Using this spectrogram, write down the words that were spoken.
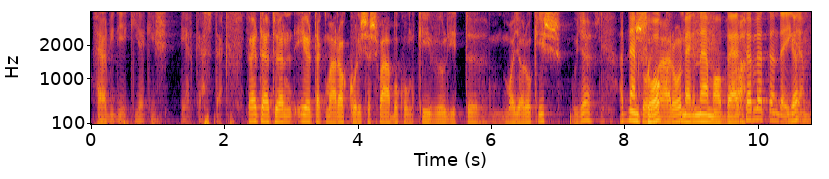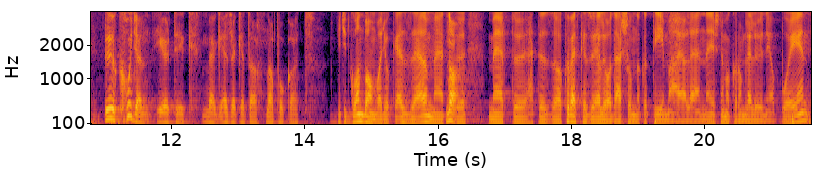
felvidékiek is érkeztek. Feltehetően éltek már akkor is a svábokon kívül itt magyarok is, ugye? Hát nem Solymáron. sok, meg nem a belterületen, de igen. igen. Ők hogyan élték meg ezeket a napokat? Kicsit gondban vagyok ezzel, mert, Na. mert hát ez a következő előadásomnak a témája lenne, és nem akarom lelőni a poént,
